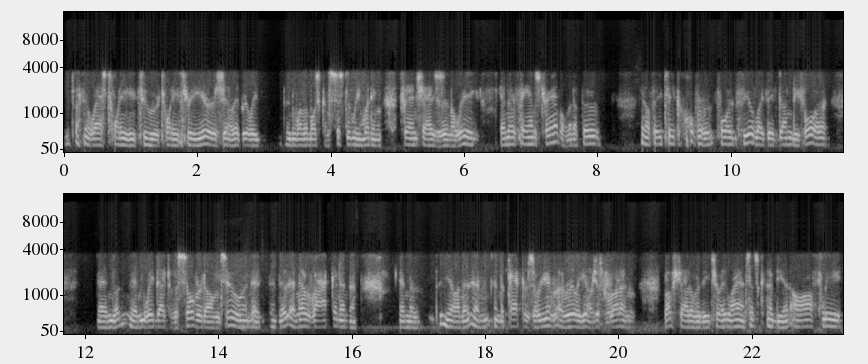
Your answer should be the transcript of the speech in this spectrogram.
the last 22 or 23 years. You know, they've really been one of the most consistently winning franchises in the league, and their fans travel. And if they're, you know, if they take over Ford Field like they've done before, and and way back to the Silverdome too, and they're, and they're rocking, and the and the you know and the, and, and the Packers are, really you know just running roughshod over the Detroit Lions. It's going to be an awfully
